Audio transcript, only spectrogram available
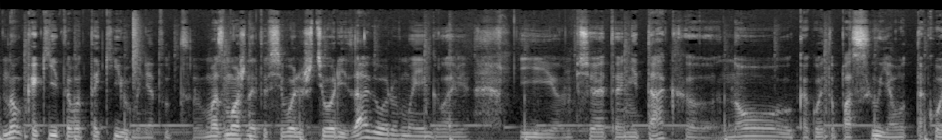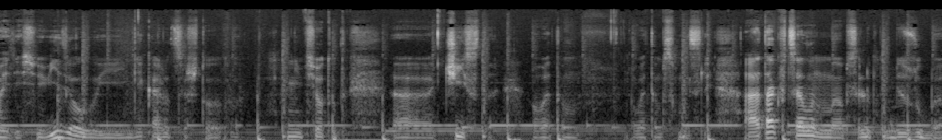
Ну, какие-то вот такие у меня тут. Возможно, это всего лишь теории заговора в моей голове. И все это не так, но какой-то посыл я вот такой здесь увидел. И мне кажется, что не все тут э, чисто в этом в этом смысле. А так в целом абсолютно беззубый,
